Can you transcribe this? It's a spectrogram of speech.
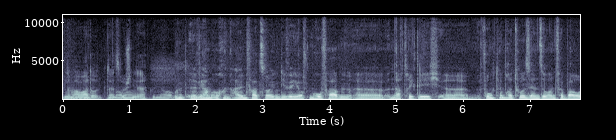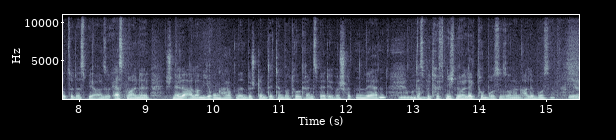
eine Mauer dr- dazwischen. Ja? Genau. Und äh, wir haben auch in allen Fahrzeugen, die wir hier auf dem Hof haben, äh, nachträglich äh, Funktemperatursensoren verbaut, sodass wir also erstmal eine schnelle Alarmierung haben, wenn bestimmte Temperaturgrenzwerte überschritten werden. Und das betrifft nicht nur Elektrobusse, sondern alle Busse. Ja.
